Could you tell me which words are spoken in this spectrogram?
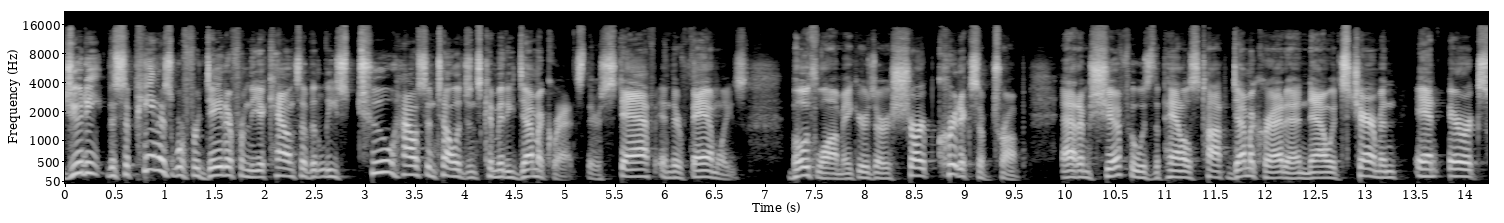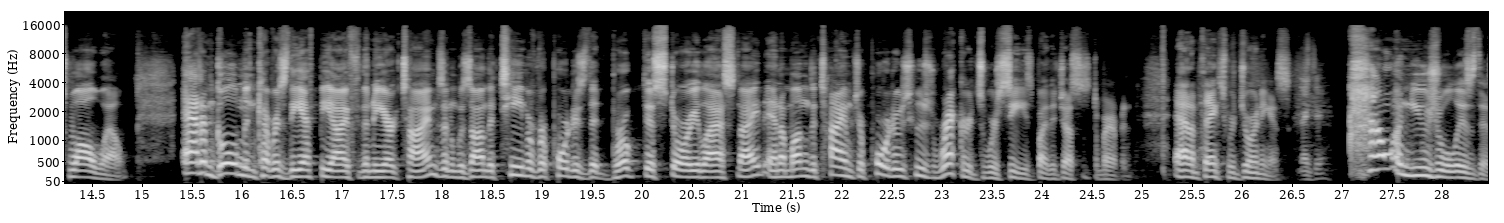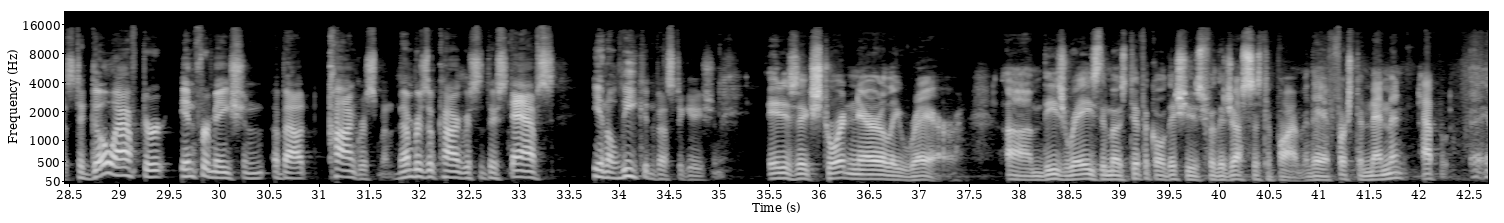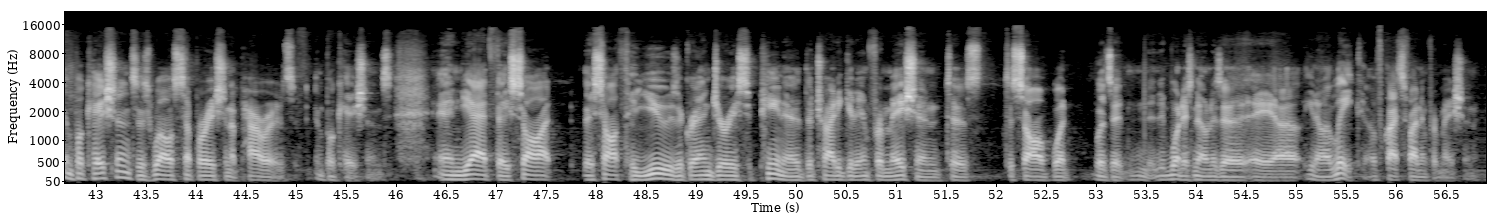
Judy, the subpoenas were for data from the accounts of at least two House Intelligence Committee Democrats, their staff, and their families. Both lawmakers are sharp critics of Trump. Adam Schiff, who was the panel's top Democrat and now its chairman, and Eric Swalwell. Adam Goldman covers the FBI for the New York Times and was on the team of reporters that broke this story last night and among the Times reporters whose records were seized by the Justice Department. Adam, thanks for joining us. Thank you. How unusual is this to go after information about congressmen, members of Congress, and their staffs in a leak investigation? It is extraordinarily rare. Um, these raise the most difficult issues for the Justice Department. They have First Amendment implications as well as separation of powers implications. And yet they sought, they sought to use a grand jury subpoena to try to get information to, to solve what was it, what is known as a, a, a uh, you know, a leak of classified information.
